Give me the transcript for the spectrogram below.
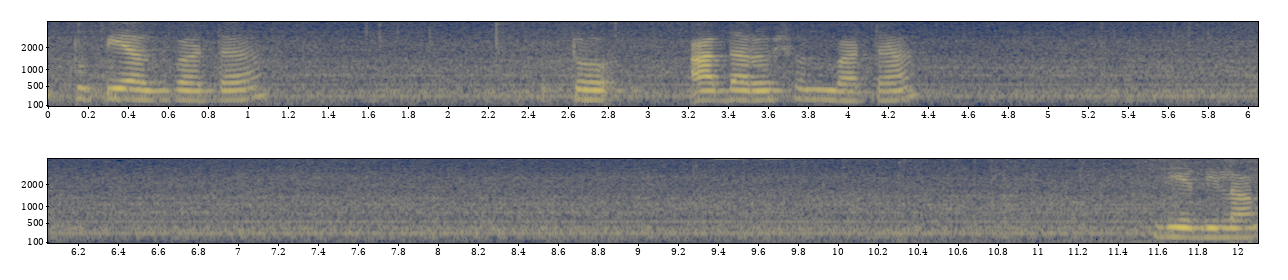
একটু পেঁয়াজ বাটা, একটু আদা রসুন বাটা। দিয়ে দিলাম।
